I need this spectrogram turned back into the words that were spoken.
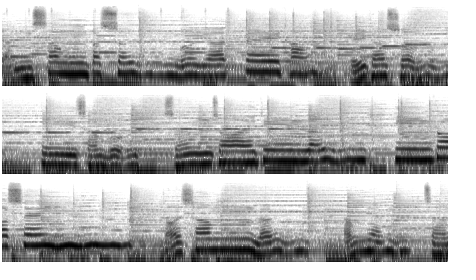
人生不需每日悲嘆，比較數悲慚會，常在殿裏獻歌聲，內心裏感恩真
